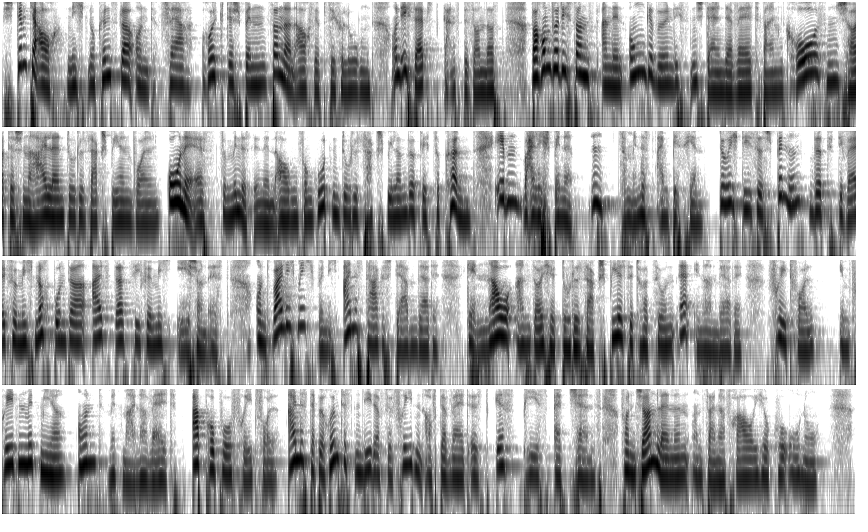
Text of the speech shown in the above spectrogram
Stimmt ja auch, nicht nur Künstler und verrückte Spinnen, sondern auch wir Psychologen und ich selbst ganz besonders. Warum würde ich sonst an den ungewöhnlichsten Stellen der Welt meinen großen schottischen Highland-Dudelsack spielen wollen, ohne es zumindest in den Augen von guten Dudelsackspielern wirklich zu können, eben weil ich spinne. Hm, zumindest ein bisschen. Durch dieses Spinnen wird die Welt für mich noch bunter, als dass sie für mich eh schon ist. Und weil ich mich, wenn ich eines Tages sterben werde, genau an solche Dudelsack-Spielsituationen erinnern werde. Friedvoll, im Frieden mit mir und mit meiner Welt. Apropos friedvoll. Eines der berühmtesten Lieder für Frieden auf der Welt ist Give Peace a Chance von John Lennon und seiner Frau Yoko Ono.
